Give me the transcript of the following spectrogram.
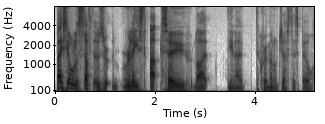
basically, all the stuff that was re- released up to like you know the criminal justice bill.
